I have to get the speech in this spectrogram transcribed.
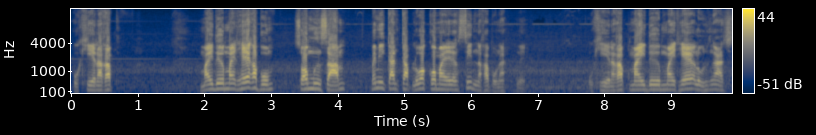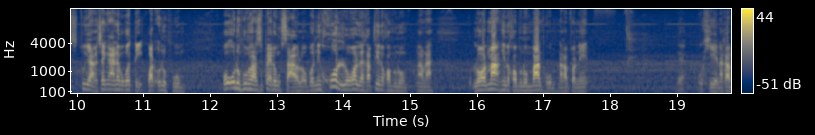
โอเคนะครับ ไม่เดิมไม่แท้ครับผมสองหมื่นสามไม่มีการกลับหรือว่ากอไม่ทั้งสิ้นนะครับผมนะนี่ โอเคนะครับ ไม่เดิมไม่แท้ระบบทุกงานทุกอย่างใช้งานได้ปกติวัดอุณหภูมิโอ้อุณหภูมิ 38 องศาเหรอวันนี้โคตรร้อนเลยครับที่นครพนมนะครับนะร้อนมากที่นครพนมบ้านผมนะครับตอนนี้เนี่ยโอเคนะครับ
